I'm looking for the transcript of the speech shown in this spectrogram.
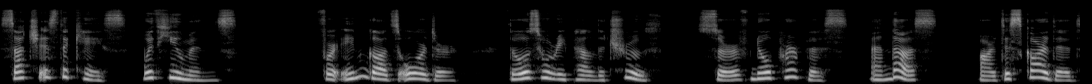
Such is the case with humans. For in God's order, those who repel the truth serve no purpose and thus are discarded.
